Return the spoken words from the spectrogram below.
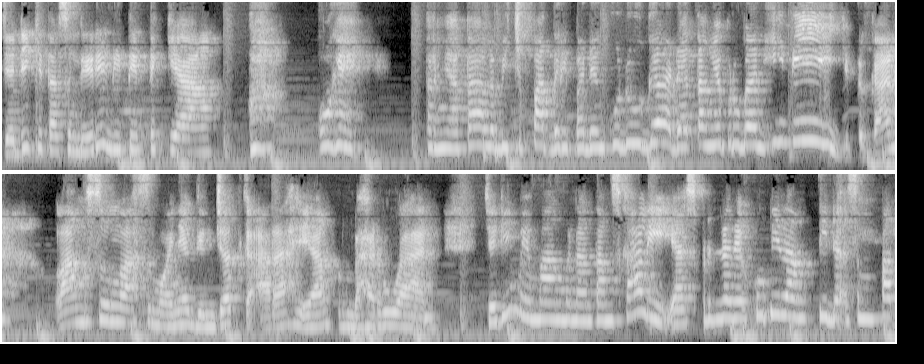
Jadi kita sendiri di titik yang, ah, oke, okay, ternyata lebih cepat daripada yang kuduga datangnya perubahan ini gitu kan? Langsunglah semuanya genjot ke arah yang pembaharuan. Jadi memang menantang sekali ya. Seperti tadi aku bilang tidak sempat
